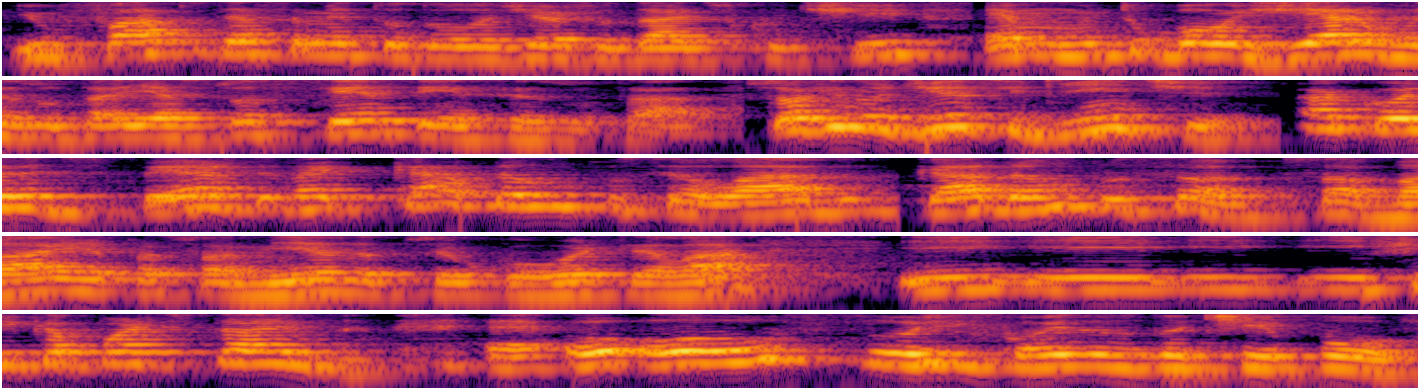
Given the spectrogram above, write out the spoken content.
E o fato dessa metodologia ajudar a discutir é muito bom gera um resultado e as pessoas sentem esse resultado. Só que no dia seguinte a coisa dispersa e vai cada um pro seu lado, cada um para sua, sua baia, para sua mesa, para o seu cowork, sei lá, e, e, e, fica part-time. É, ou, ou, surgem coisas do tipo,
